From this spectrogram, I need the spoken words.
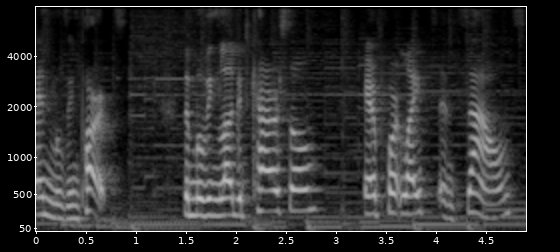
and moving parts. The moving luggage carousel, airport lights and sounds,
